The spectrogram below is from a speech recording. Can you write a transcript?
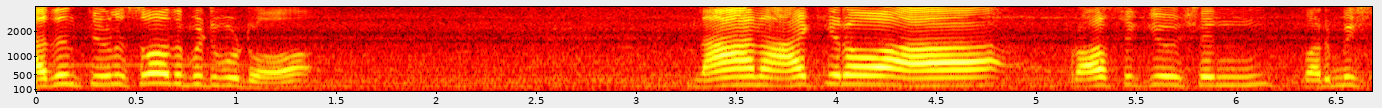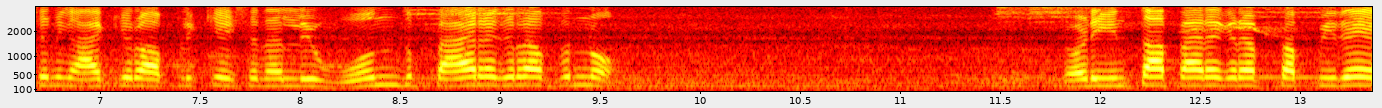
ಅದನ್ನು ತಿಳಿಸೋದು ಬಿಟ್ಬಿಟ್ಟು ನಾನು ಹಾಕಿರೋ ಆ ಪ್ರಾಸಿಕ್ಯೂಷನ್ ಪರ್ಮಿಷನ್ಗೆ ಹಾಕಿರೋ ಅಪ್ಲಿಕೇಶನಲ್ಲಿ ಒಂದು ಪ್ಯಾರಾಗ್ರಾಫನ್ನು. ನೋಡಿ, ಇಂಥ ಪ್ಯಾರಾಗ್ರಾಫ್ ತಪ್ಪಿದೆ.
